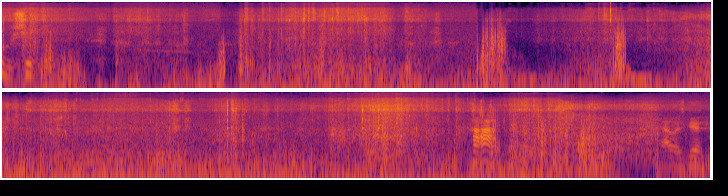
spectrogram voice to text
Oh shit. that was good.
